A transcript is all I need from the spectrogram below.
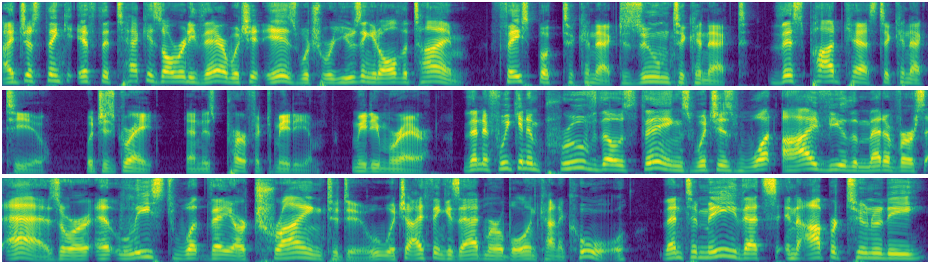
I just think if the tech is already there, which it is, which we're using it all the time, Facebook to connect, Zoom to connect, this podcast to connect to you, which is great and is perfect medium, medium rare. Then, if we can improve those things, which is what I view the metaverse as, or at least what they are trying to do, which I think is admirable and kind of cool, then to me, that's an opportunity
